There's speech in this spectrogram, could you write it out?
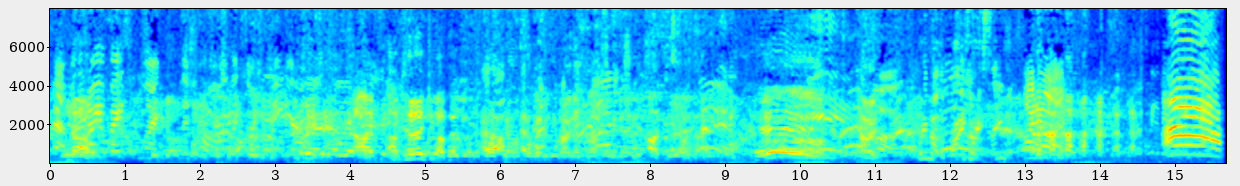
ever met, but I know your face from like the show, like social media. I've, I've heard you. I've heard you on the podcast. At 11.30. Hey! No, put him up the front. He's already seen it. I know. ah!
